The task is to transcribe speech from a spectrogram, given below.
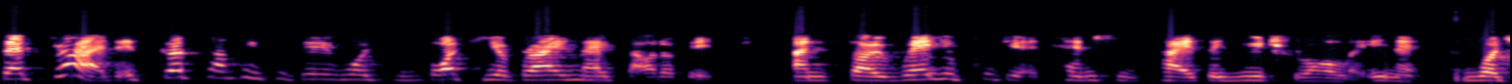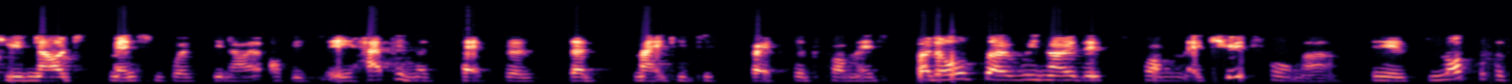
That's right. It's got something to do with what your brain makes out of it. And so where you put your attention plays a huge role in it. What you now just mentioned was, you know, obviously happiness factors that make you distracted from it. But also we know this from acute trauma. There's lots of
